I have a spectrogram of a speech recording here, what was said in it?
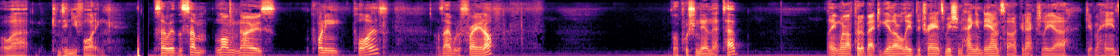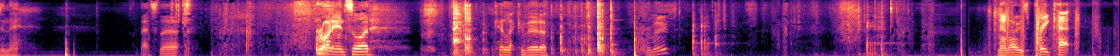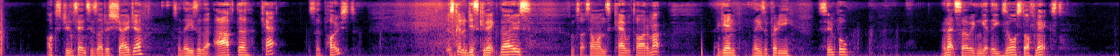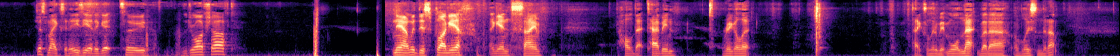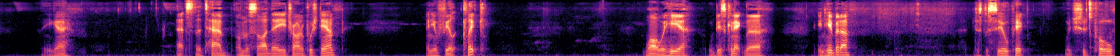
Or uh, continue fighting. So with the, some long nose pointy pliers, I was able to free it off by pushing down that tab. I think when I put it back together, I'll leave the transmission hanging down so I can actually uh, get my hands in there. That's the right hand side Cadillac converter removed. Now those pre-cat oxygen sensors I just showed you, so these are the after cat, so post. Just going to disconnect those. Looks like someone's cable tied them up. Again, these are pretty simple. And that's so we can get the exhaust off next. Just makes it easier to get to the drive shaft. Now with this plug here, again, same. Hold that tab in, wriggle it. Takes a little bit more than that, but uh, I've loosened it up. There you go. That's the tab on the side there you're trying to push down. And you'll feel it click. While we're here, we'll disconnect the inhibitor. Just a seal pick, which should pull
